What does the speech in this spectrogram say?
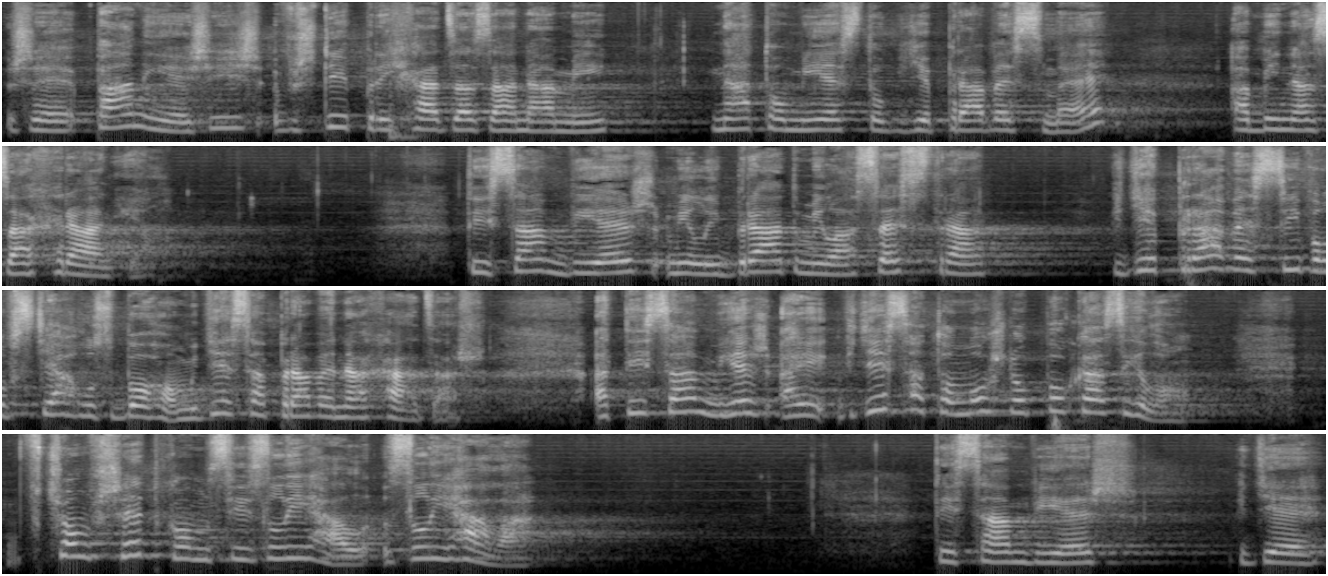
že Pán Ježiš vždy prichádza za nami na to miesto, kde práve sme, aby nás zachránil. Ty sám vieš, milý brat, milá sestra, kde práve si vo vzťahu s Bohom, kde sa práve nachádzaš. A ty sám vieš aj, kde sa to možno pokazilo. V čom všetkom si zlyhal, zlyhala. Ty sám vieš, kde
